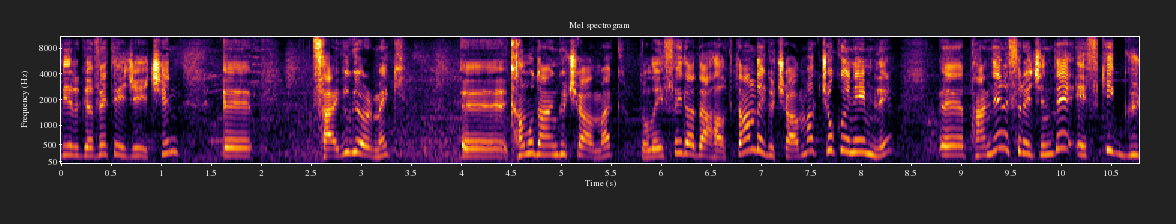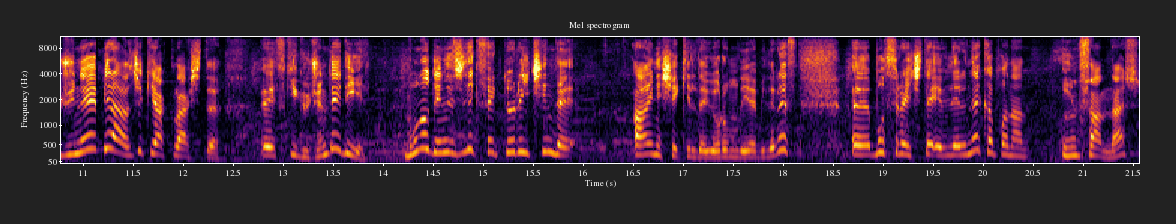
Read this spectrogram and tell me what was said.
Bir gazeteci için saygı görmek, e, kamudan güç almak, dolayısıyla da halktan da güç almak çok önemli. E, pandemi sürecinde eski gücüne birazcık yaklaştı. Eski gücünde değil. Bunu denizcilik sektörü için de aynı şekilde yorumlayabiliriz. E, bu süreçte evlerine kapanan insanlar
